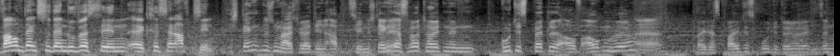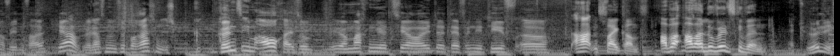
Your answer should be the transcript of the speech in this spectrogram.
Warum denkst du denn, du wirst den äh, Christian abziehen? Ich denke nicht mal, ich werde ihn abziehen. Ich denke, Nee? das wird heute ein gutes Battle auf Augenhöhe. Weil das beides gute Dönerläden sind auf jeden Fall. Ja, wir lassen uns überraschen. Ich gönn's ihm auch. Also wir machen jetzt hier heute definitiv... Äh, Harten Zweikampf. Aber, aber du willst gewinnen. natürlich.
